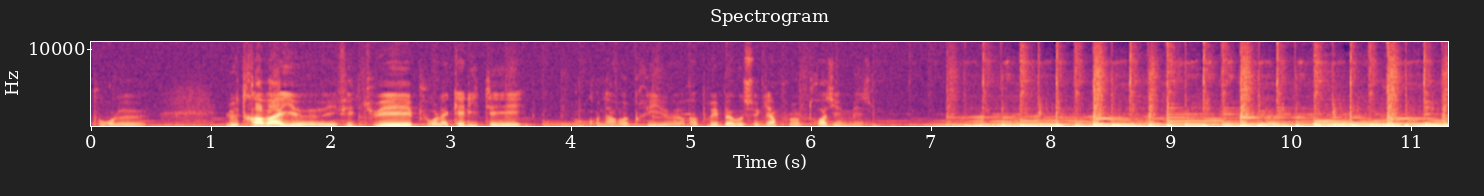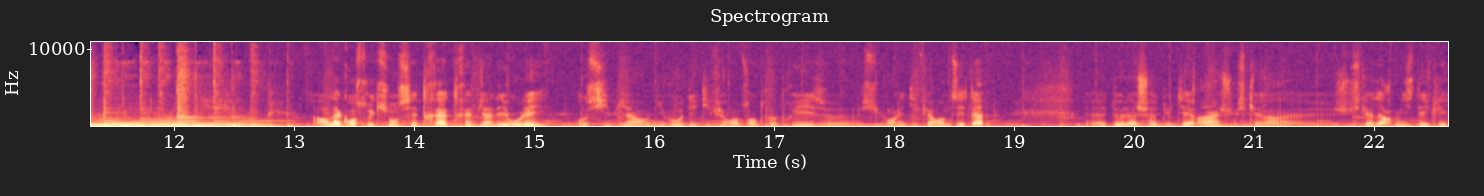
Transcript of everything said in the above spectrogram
pour le, travail euh, effectué, pour la qualité, donc on a repris, repris Babo Seguin pour notre troisième maison. Alors la construction s'est très très bien déroulée, aussi bien au niveau des différentes entreprises suivant les différentes étapes. Euh, de l'achat du terrain jusqu'à euh, jusqu'à la remise des clés.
